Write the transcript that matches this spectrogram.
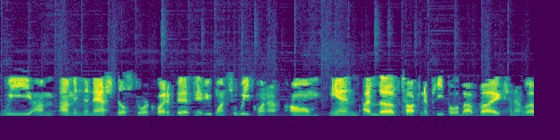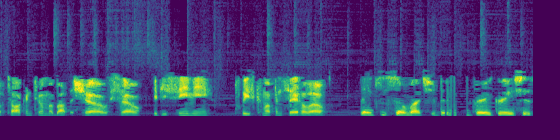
We, I'm, I'm in the Nashville store quite a bit, maybe once a week when I'm home, and I love talking to people about bikes, and I love talking to them about the show. So if you see me, please come up and say hello. Thank you so much. You've been very gracious.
